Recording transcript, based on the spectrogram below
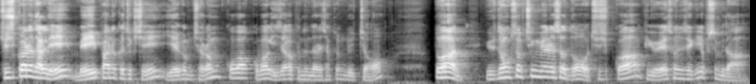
주식과는 달리 매입하는 그 즉시 예금처럼 꼬박꼬박 이자가 붙는다는 장점도 있죠. 또한 유동성 측면에서도 주식과 비교해 손색이 없습니다.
